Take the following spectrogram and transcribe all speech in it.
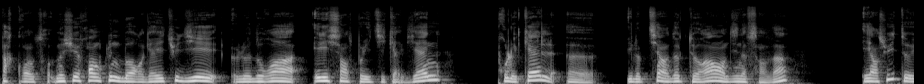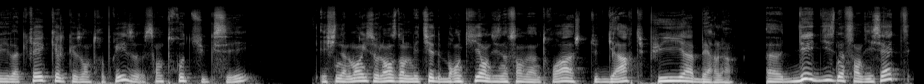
par contre, M. Frank Lundborg a étudié le droit et les sciences politiques à Vienne, pour lequel euh, il obtient un doctorat en 1920. Et ensuite, il va créer quelques entreprises sans trop de succès. Et finalement, il se lance dans le métier de banquier en 1923 à Stuttgart, puis à Berlin. Euh, dès 1917,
